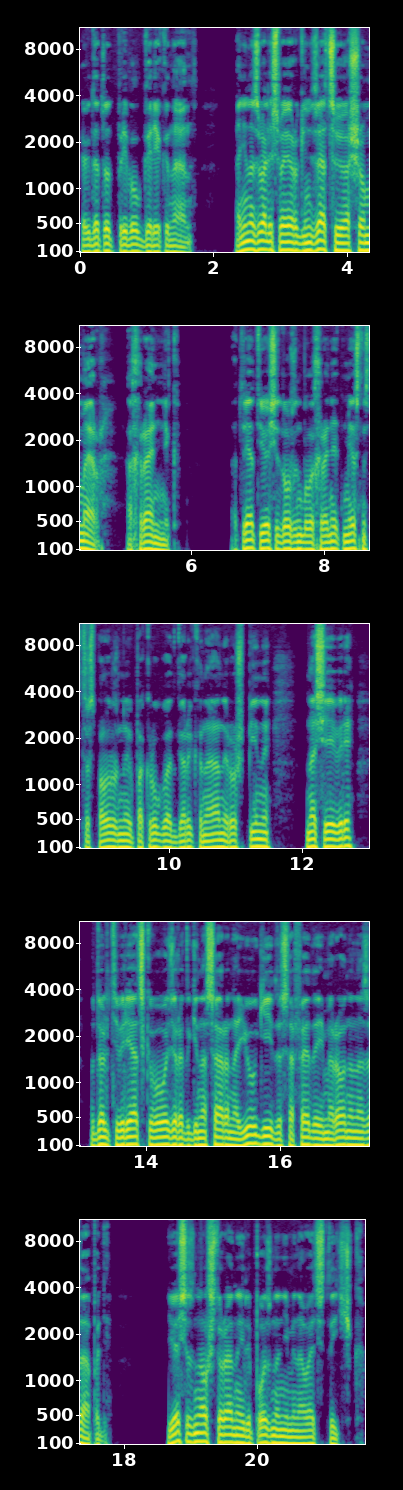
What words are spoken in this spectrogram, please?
когда тот прибыл к горе Канаан. Они назвали свою организацию Ашомер охранник. Отряд Йоси должен был охранять местность, расположенную по кругу от горы Канаан и Рошпины на севере, вдоль Тивериадского озера до Геносара на юге и до Сафеда и Мерона на западе. Йоси знал, что рано или поздно не миновать стычек.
